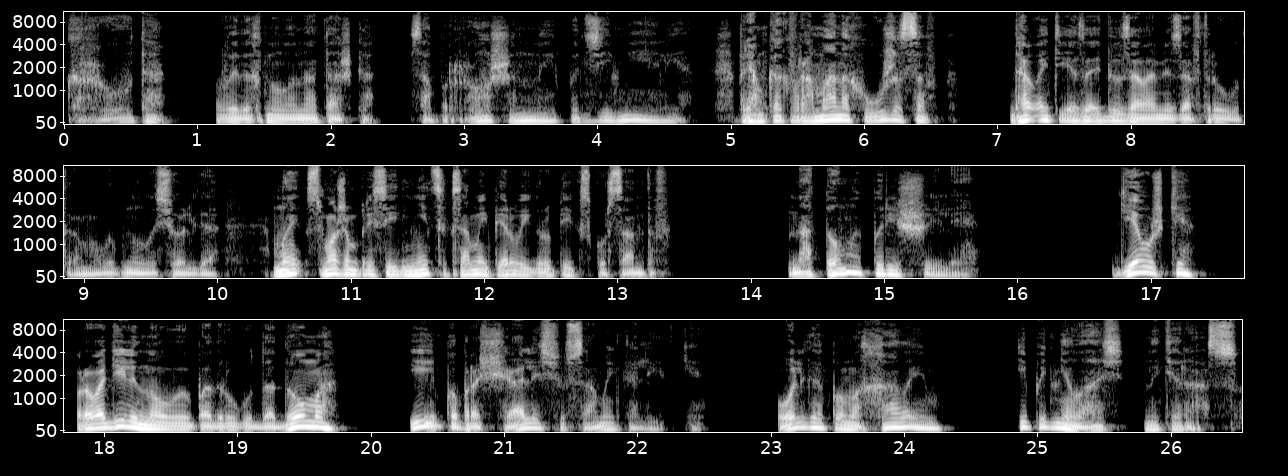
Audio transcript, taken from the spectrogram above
«Круто!» — выдохнула Наташка. «Заброшенные подземелья. Прям как в романах ужасов. Давайте я зайду за вами завтра утром», — улыбнулась Ольга. «Мы сможем присоединиться к самой первой группе экскурсантов». На то мы порешили. Девушки проводили новую подругу до дома — и попрощались у самой калитки. Ольга помахала им и поднялась на террасу.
